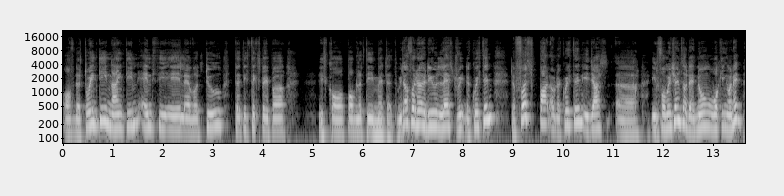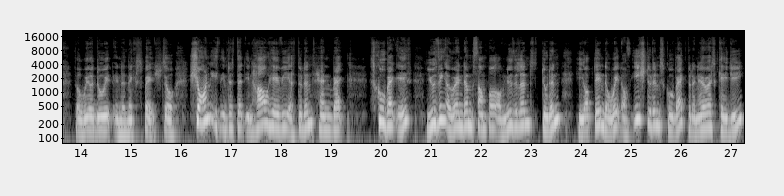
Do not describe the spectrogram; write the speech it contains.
of the 2019 NCEA Level 2 36 paper. It's called probability method. Without further ado, let's read the question. The first part of the question is just uh, information, so there's no working on it. So we'll do it in the next page. So Sean is interested in how heavy a student's handbag, school bag is Using a random sample of New Zealand students, he obtained the weight of each student's school bag to the nearest kg.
